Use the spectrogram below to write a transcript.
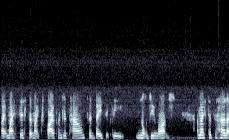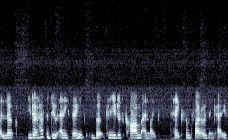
like my assistant like 500 pounds to basically not do much. And I said to her like, look, you don't have to do anything, but can you just come and like take some photos in case?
